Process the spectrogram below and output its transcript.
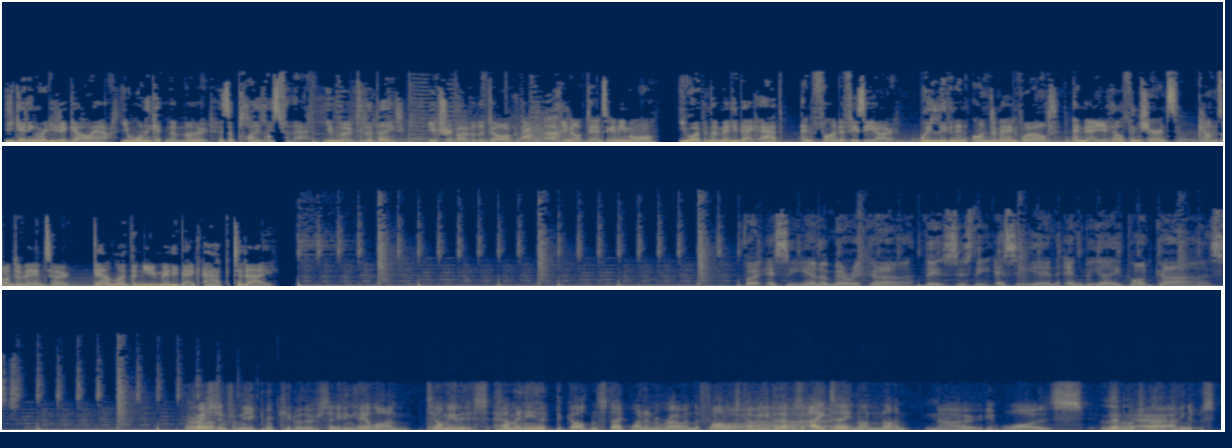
You're getting ready to go out. You want to get in the mood. There's a playlist for that. You move to the beat. You trip over the dog. You're not dancing anymore. You open the Medibank app and find a physio. We live in an on-demand world, and now your health insurance comes on demand too. Download the new Medibank app today. For SEN America, this is the SEN NBA podcast. Question from the ignorant kid with a receding hairline. Tell me this: How many had the Golden State won in a row in the finals coming into that? Was it 18 or nine? No, it was 11 or 12. Uh, I think it was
